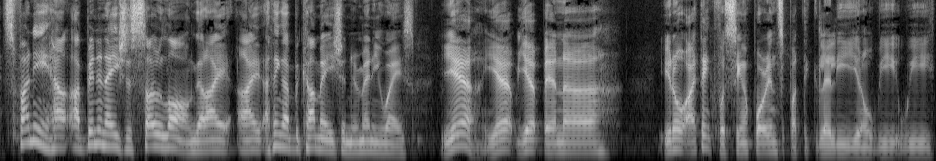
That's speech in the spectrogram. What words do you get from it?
It's funny how I've been in Asia so long that I I, I think I've become Asian in many ways. Yeah, yep, yep. And uh, you know, I think for Singaporeans particularly, you know, we we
